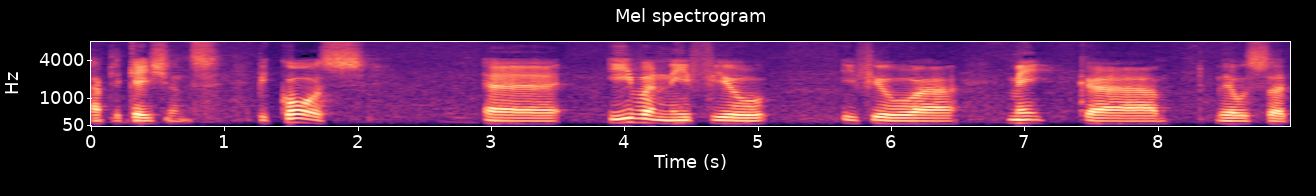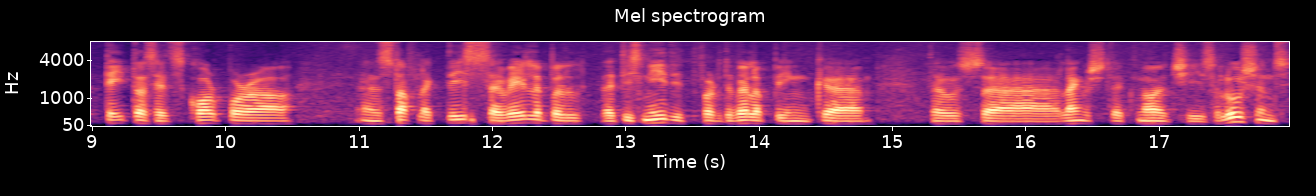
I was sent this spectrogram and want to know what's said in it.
applications because uh, even if you if you uh, make uh, those uh, data sets, corpora, and stuff like this available that is needed for developing uh, those uh, language technology solutions,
